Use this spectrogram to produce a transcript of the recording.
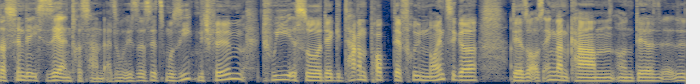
Das finde ich sehr interessant. Also ist das jetzt Musik, nicht Film. Twee ist so der Gitarrenpop der frühen 90er, der so aus England kam und der äh,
